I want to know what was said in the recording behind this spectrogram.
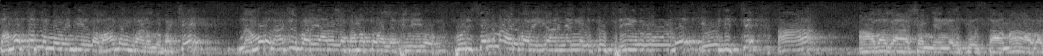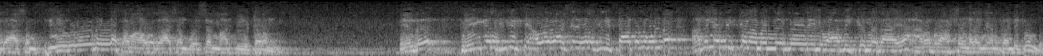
സമത്വത്തിന് വേണ്ടിയുള്ള വാദം കാണുന്നു. പക്ഷേ നമ്മുടെ നാട്ടിൽ പറയാനുള്ള സമത്വമല്ല പിന്നെയോ പുരുഷന്മാർ പറയുകയാണ് ഞങ്ങൾക്ക് സ്ത്രീകളോട് യോജിച്ച് ആ അവകാശം ഞങ്ങൾക്ക് സമ അവകാശം സ്ത്രീകളോടുള്ള സമാവകാശം പുരുഷന്മാർക്ക് കിട്ടണം. എന്ത്? സ്ത്രീകൾക്ക് കിട്ടിയ അവകാശം ഞങ്ങൾക്ക് കിട്ടാത്തത് കൊണ്ട് അത് ലഭിക്കണമെന്ന പേരിൽ വാദിക്കുന്നതായ അറബ് രാഷ്ട്രങ്ങളെ ഞാൻ കണ്ടിട്ടുണ്ട്.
